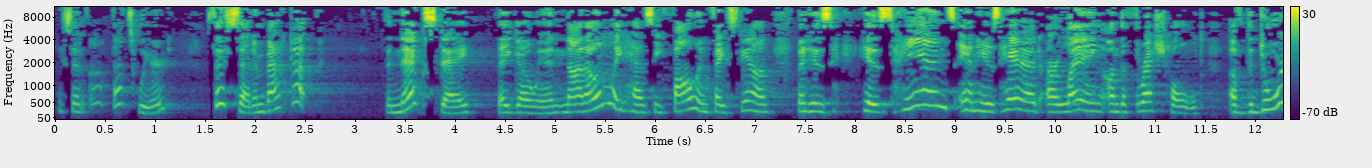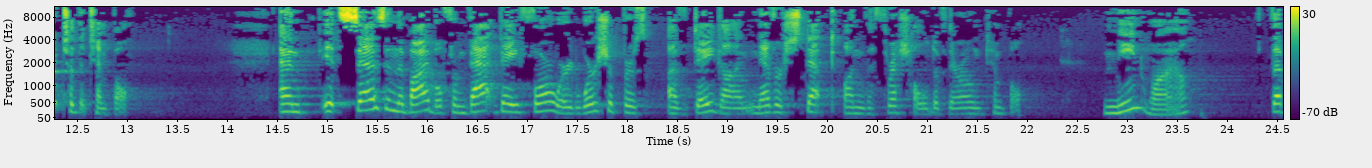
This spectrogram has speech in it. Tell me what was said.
They said, Oh, that's weird. So they set him back up. The next day, they go in. Not only has he fallen face down, but his, his hands and his head are laying on the threshold of the door to the temple. And it says in the Bible, from that day forward, worshippers of Dagon never stepped on the threshold of their own temple. Meanwhile, the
